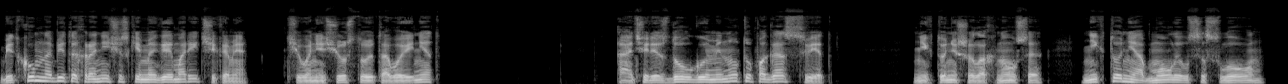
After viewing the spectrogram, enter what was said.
Битком набита хроническими гайморитчиками. Чего не чувствую, того и нет. А через долгую минуту погас свет. Никто не шелохнулся, никто не обмолвился словом.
